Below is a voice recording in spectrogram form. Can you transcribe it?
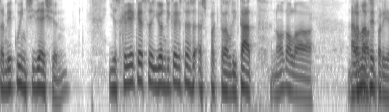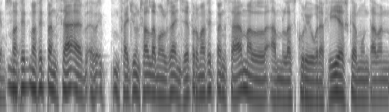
també coincideixen. I es crea aquesta, jo en dic aquesta espectralitat no? de la, Ara m'ha fet, fet, fet pensar, eh, eh, faig un salt de molts anys, eh, però m'ha fet pensar amb, el, amb les coreografies que muntaven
